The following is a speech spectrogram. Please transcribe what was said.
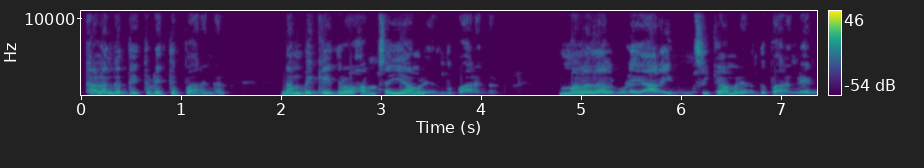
களங்கத்தை துடைத்து பாருங்கள். நம்பிக்கை துரோகம் செய்யாமல் இருந்து பாருங்கள். மனதால் கூட யாரையும் இம்சிக்காமல் இருந்து பாருங்களேன்.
